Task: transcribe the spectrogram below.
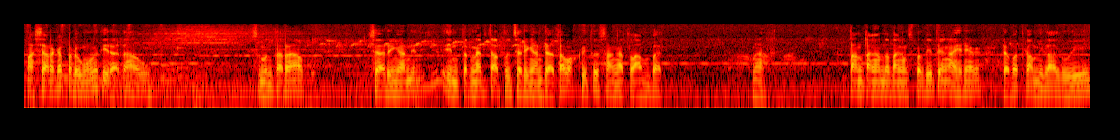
masyarakat pada umumnya tidak tahu. Sementara jaringan internet atau jaringan data waktu itu sangat lambat. Nah tantangan-tantangan seperti itu yang akhirnya dapat kami lalui.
